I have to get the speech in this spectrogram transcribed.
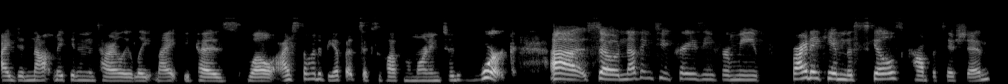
I did not make it an entirely late night because, well, I still had to be up at six o'clock in the morning to work. Uh, so nothing too crazy for me Friday came the skills competition.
